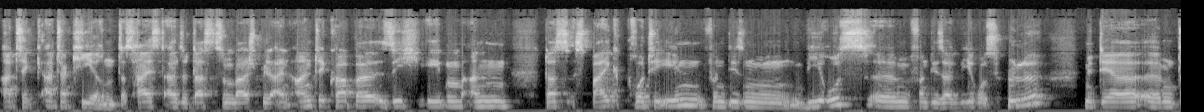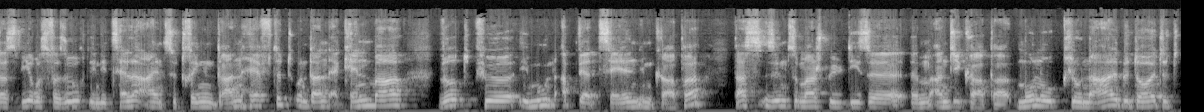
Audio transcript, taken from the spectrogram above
attack attackieren. Das heißt also, dass zum Beispiel ein Antikörper sich eben an das Spike-Protein von diesem Virus, äh, von dieser Virushülle, mit der ähm, das Virus versucht, in die Zelle einzudringen, dran heftet und dann erkennbar wird für Immunabwehrzellen im Körper. Das sind zum Beispiel diese ähm, Antikörper. Monoklonal bedeutet,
